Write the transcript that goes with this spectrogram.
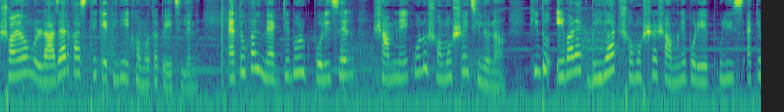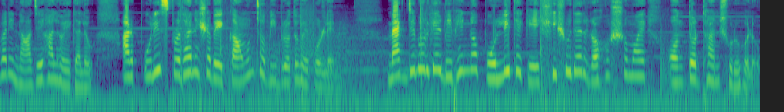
স্বয়ং রাজার কাছ থেকে তিনি ক্ষমতা পেয়েছিলেন। এতকাল ম্যাকডিবুর্গ পুলিশের সামনে কোনো সমস্যাই ছিল না। কিন্তু এবার এক বিরাট সমস্যার সামনে পড়ে পুলিশ একেবারে নাজেহাল হয়ে গেল। আর পুলিশ প্রধান হিসেবে কাউন্টও বিব্রত হয়ে পড়লেন। ম্যাকডিবুর্গের বিভিন্ন পল্লী থেকে শিশুদের রহস্যময় অন্তর্ধান শুরু হলো।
